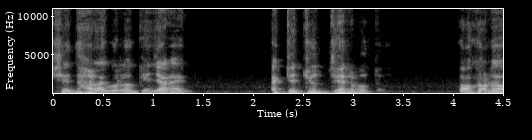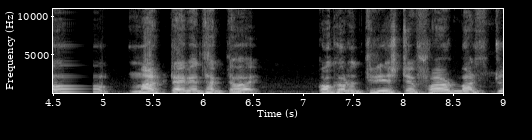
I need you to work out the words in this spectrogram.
সেই ধারাগুলো কি জানেন? একটা যুদ্ধের মতো। কখনো মার্ক টাইমে থাকতে হয়, কখনো three step forward march two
